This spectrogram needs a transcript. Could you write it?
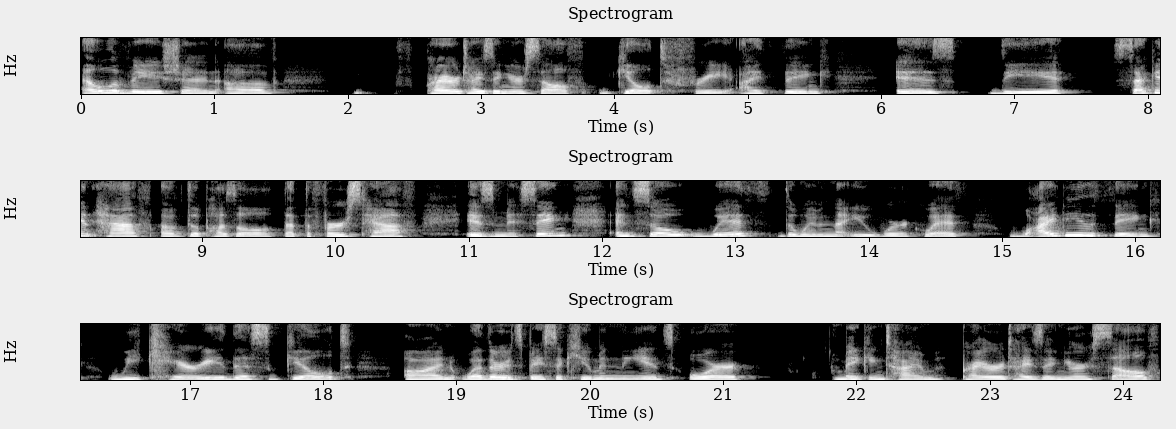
elevation of prioritizing yourself guilt free, I think is the second half of the puzzle that the first half is missing. And so, with the women that you work with, why do you think we carry this guilt on whether it's basic human needs or making time, prioritizing yourself?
